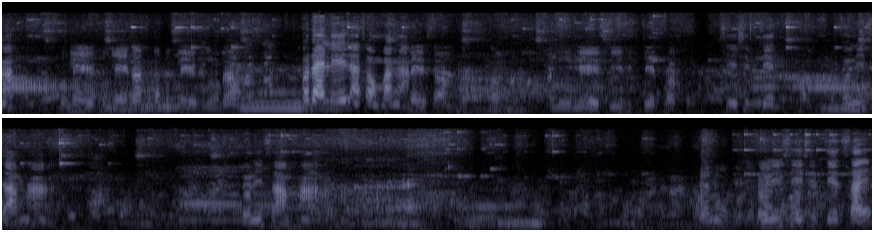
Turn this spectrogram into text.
ฮะบักเล่บักเล่นั่นก็บักเล่ขึ้นนะครับเท่าไดเลยนะสองบังนะเล่สามหาครับ อันนี้เล่สี่สิบเจ็ดครับสี่สิบเจ็ดตัวนี้สามหาตัวนี้สามหาแม่ ลูกนี่ก็ตัวนี้สี่สิบเจ็ดไซส์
